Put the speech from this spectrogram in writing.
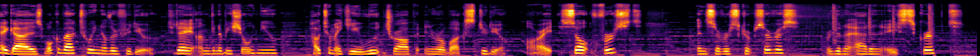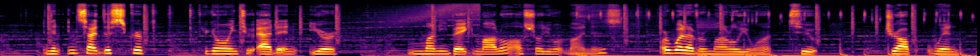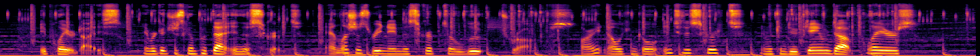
Hey guys, welcome back to another video. Today I'm going to be showing you how to make a loot drop in Roblox Studio. Alright, so first in server script service, we're going to add in a script. And then inside this script, you're going to add in your money bag model. I'll show you what mine is. Or whatever model you want to drop when a player dies. And we're just going to put that in the script. And let's just rename the script to loot drops. Alright, now we can go into the script and we can do game.players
